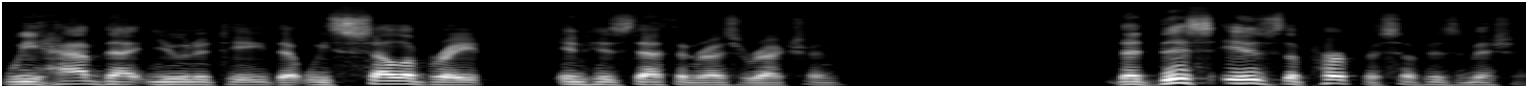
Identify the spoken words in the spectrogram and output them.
we have that unity that we celebrate in His death and resurrection, that this is the purpose of His mission.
